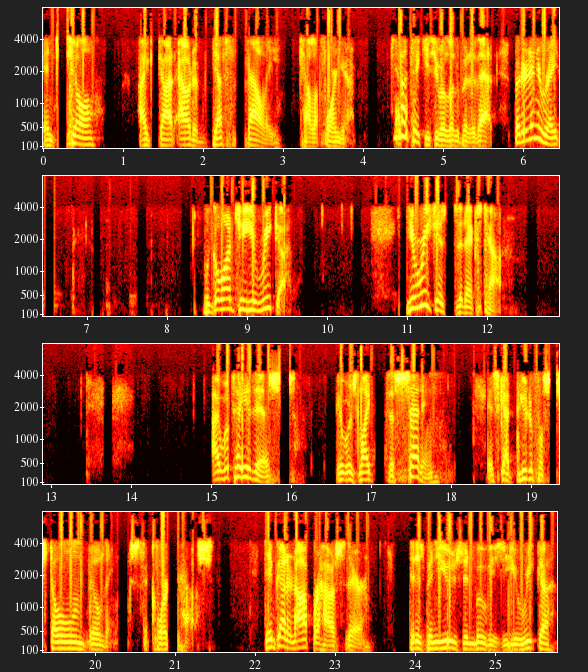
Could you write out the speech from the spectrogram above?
until I got out of Death Valley, California. And I'll take you through a little bit of that. But at any rate, we go on to Eureka. Eureka is the next town. I will tell you this it was like the setting. It's got beautiful stone buildings, the courthouse. They've got an opera house there that has been used in movies, the Eureka,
